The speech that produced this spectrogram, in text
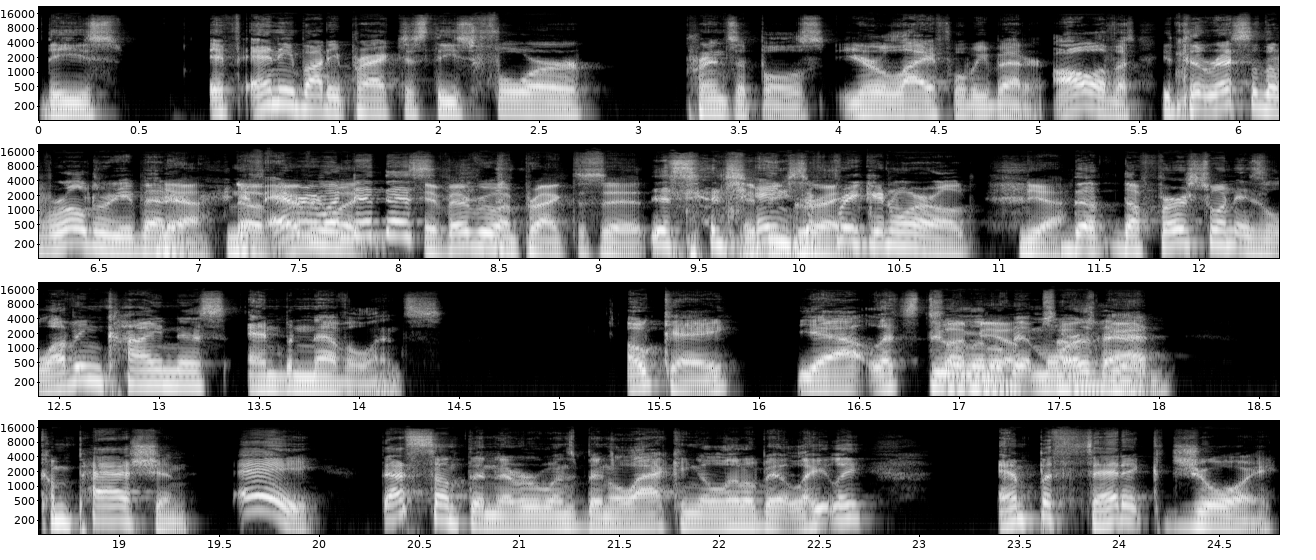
These, if anybody practiced these four principles, your life will be better. All of us, the rest of the world will be better. Yeah, no, if, everyone, did this, if everyone practiced it, this would change the freaking world. yeah, The the first one is loving kindness and benevolence. Okay. Yeah, let's do Sign a little bit more Sounds of that. good. Compassion. Hey, that's something everyone's been lacking a little bit lately. Empathetic joy.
